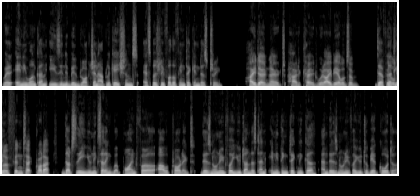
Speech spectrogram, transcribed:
where anyone can easily build blockchain applications, especially for the fintech industry. I don't know how to code. Would I be able to Definitely. build a fintech product? That's the unique selling point for our product. There's no need for you to understand anything technical, and there is no need for you to be a coder,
